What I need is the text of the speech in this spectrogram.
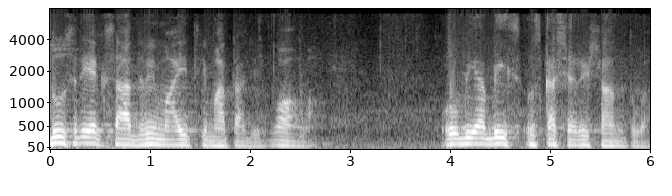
दूसरी एक साध्वी माई थी माता जी वाह वाह। वो भी अभी उसका शरीर शांत हुआ।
